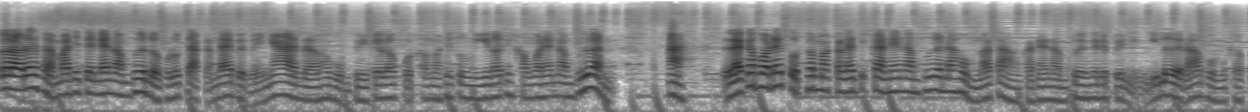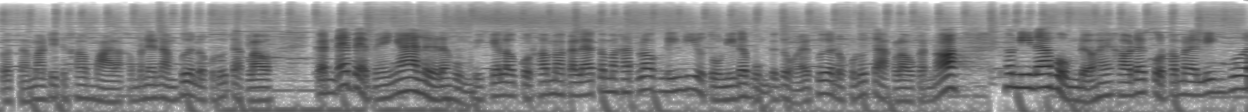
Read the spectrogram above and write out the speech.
ก็เราได้สามารถที่จะแนะนำเพื่อนหรือคนรู้จักกันได้แบบง่ายๆเลยนะครับผมเพียงแค่เรากดเข้ามาที่ตรงนี้เนาะที่เขามาแนะนำเพื่อนอะแล้วก็พอได้กดเข้ามากันแล้วที่การแนะนำเพื่อนนะผมหน้าต่างการแนะนำเพื่อนก็จะเป็นอย่างนี้เลยนะครับผมครับเราสามารถที่จะเข้ามาแล้วก็มาแนะนำเพื่อนหรือคนรู้จักเรากันได้แบบง่ายๆเลยนะผมเพียงแค่เรากดเข้ามากันแล้วก็มาคัดลอกลิงก์ที่อยู่ตรงนี้นะผมไปส่งให้เพื่อนหรือคนรู้จักเรากันเนาะเท่านี้นะผมเดี๋ยวให้เขาได้กดเข้ามาในลิงก์เพื่อ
